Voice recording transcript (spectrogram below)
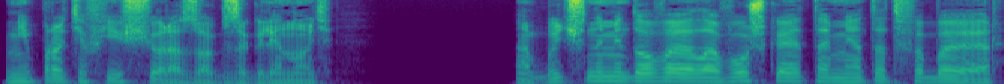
Не против еще разок заглянуть. Обычно медовая ловушка — это метод ФБР.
